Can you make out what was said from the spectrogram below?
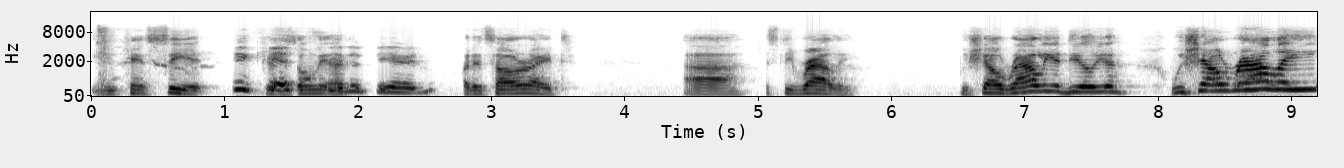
You can't see it, You can't it's only see at- the beard. but it's all right. Uh, it's the rally. We shall rally, Adelia. We shall rally.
